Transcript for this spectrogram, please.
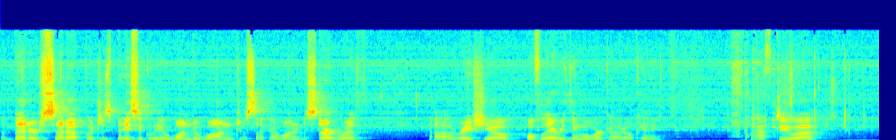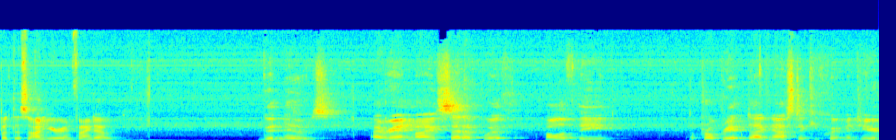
a better setup, which is basically a one-to-one, -one, just like I wanted to start with, uh, ratio. Hopefully everything will work out okay. I'll have to uh, put this on here and find out. Good news. I ran my setup with all of the appropriate diagnostic equipment here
